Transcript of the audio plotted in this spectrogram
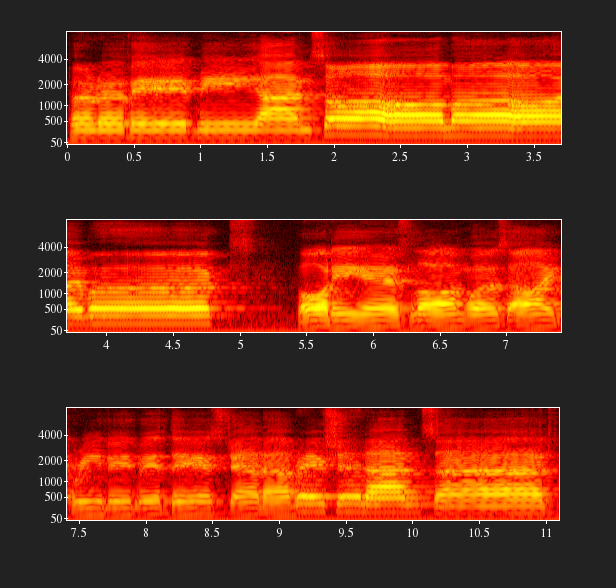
proved me, and saw my works. Forty years long was I grieved with this generation and said,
